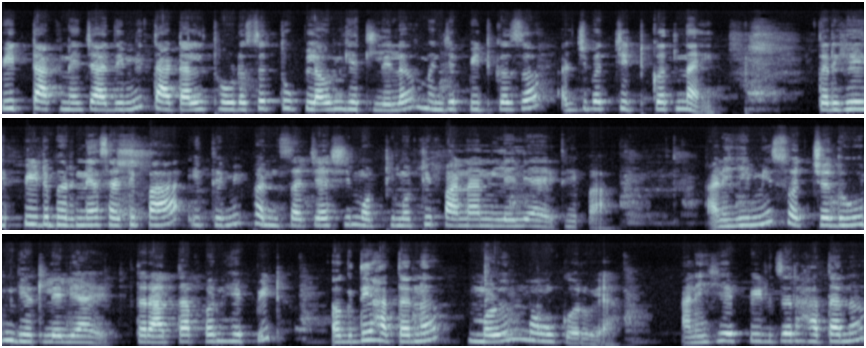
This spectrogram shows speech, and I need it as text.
पीठ टाकण्याच्या आधी मी ताटाला थोडंसं तूप लावून घेतलेलं. म्हणजे पीठ कसं अजिबात चिटकत नाही. तर हे पीठ भरण्यासाठी पहा इथे मी फणसाची अशी मोठी मोठी पानं आणलेली आहेत हे पहा. आणि ही मी स्वच्छ धुवून घेतलेली आहे. तर आता आपण हे पीठ अगदी हातानं मळून मऊ करूया. आणि हे पीठ जर हातानं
